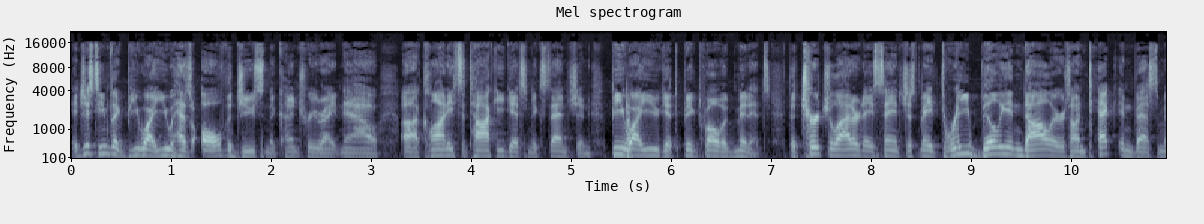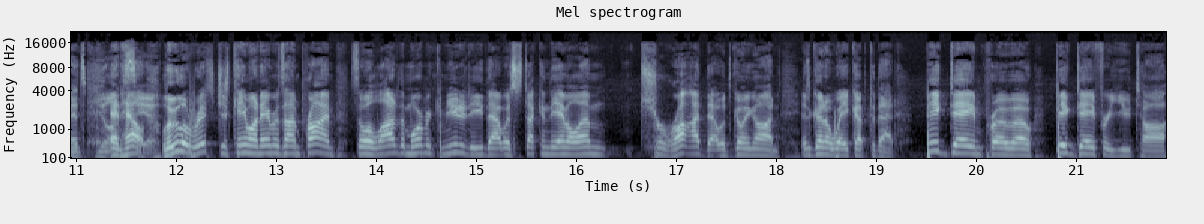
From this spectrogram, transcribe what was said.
It just seems like BYU has all the juice in the country right now. Uh, Kalani Sitake gets an extension. BYU gets Big 12 admittance. The Church of Latter day Saints just made $3 billion on tech investments. You'll and hell. LuLaRich just came on Amazon Prime, so a lot of the Mormon community that was stuck in the MLM charade that was going on is going to wake up to that. Big day in Provo, big day for Utah.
